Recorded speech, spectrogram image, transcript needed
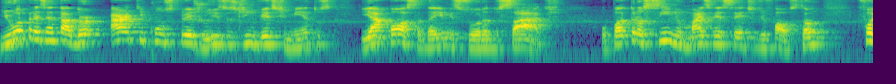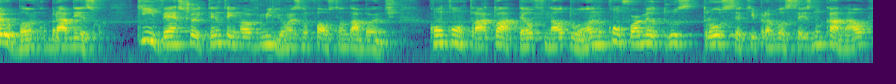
e o apresentador arque com os prejuízos de investimentos e aposta da emissora do SAAD. O patrocínio mais recente de Faustão foi o Banco Bradesco, que investe 89 milhões no Faustão da Band, com contrato até o final do ano, conforme eu trouxe aqui para vocês no canal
